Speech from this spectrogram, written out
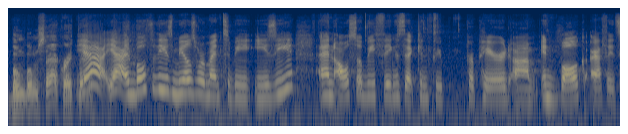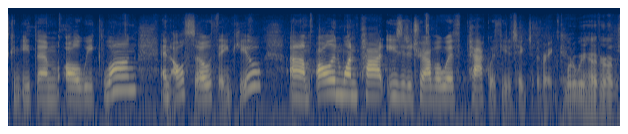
boom boom snack right there. Yeah, yeah, and both of these meals were meant to be easy and also be things that can be prepared um, in bulk. Athletes can eat them all week long, and also, thank you, um, all in one pot, easy to travel with, pack with you to take to the rink. What do we have here? I've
